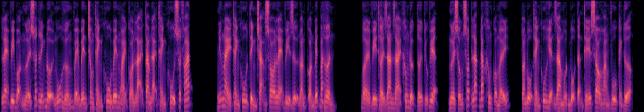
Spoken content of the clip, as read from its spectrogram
lẽ vì bọn người xuất lĩnh đội ngũ hướng về bên trong thành khu bên ngoài còn lại tam đại thành khu xuất phát. Những n à y thành khu tình trạng so lẽ vì dự đoán còn bết bắt hơn. Bởi vì thời gian dài không được tới cứu viện, người sống sót lác đắc không có mấy, toàn bộ thành khu hiện ra một bộ tận thế sau hoang vu cảnh tượng.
